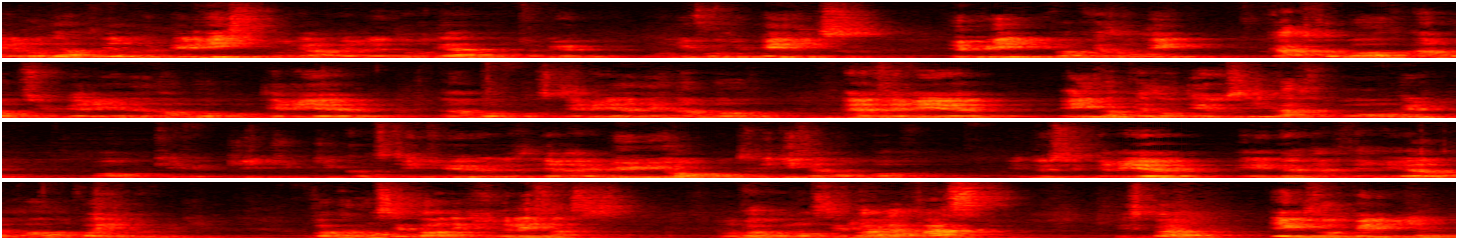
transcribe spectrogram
elle regarde vers le pelvis, elle regarde vers les organes contenus au niveau du pelvis. Et puis, il va présenter quatre bords, un bord supérieur, un bord antérieur, un bord postérieur et un bord inférieur. Et il va présenter aussi quatre angles qui, qui, constituent l'union entre les différents bords, les deux supérieurs et les deux inférieurs. On va, on va y revenir. On va commencer par décrire les faces. On va commencer par la face, n'est-ce pas, exopelvienne.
